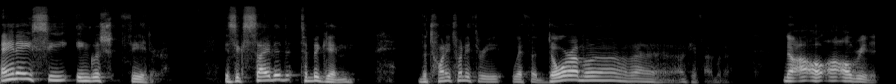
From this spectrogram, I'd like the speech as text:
NAC English Theater is excited to begin the 2023 with a Dora. Uh, okay, fine, whatever. No, I'll, I'll read it.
